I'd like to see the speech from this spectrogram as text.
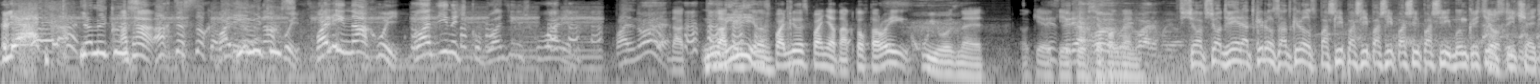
Блядь! Я накусь. Она! Ах ты, сука, Вали нахуй! Вали нахуй! Блондиночку, блондиночку валим! Вальнули? Так, Ну, ну да, убери Кристина спалилась, понятно, а кто второй, хуй его знает. Окей, окей, окей, все, погнали. Все, все, дверь открылась, открылась. Пошли, пошли, пошли, пошли, пошли. Будем Кристину встречать.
